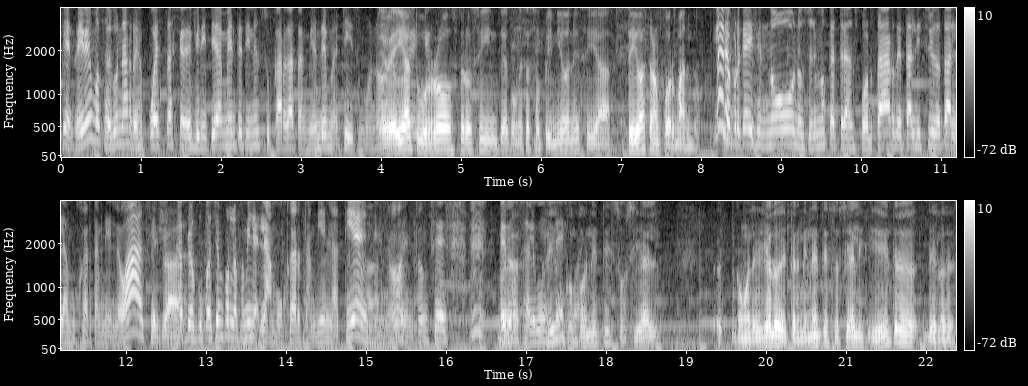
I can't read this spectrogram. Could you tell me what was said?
Bien, ahí vemos algunas respuestas que definitivamente tienen su carga también de machismo, ¿no? Te veía De tu que- rostro, Cintia, con esas opiniones y ya te ibas transformando. Claro, porque dicen, no, nos tenemos que transportar de tal distrito a tal, la mujer también lo hace. Sí, claro. La preocupación por la familia, la mujer también la tiene, Así ¿no? es. Entonces, Ahora, vemos algún Hay un sesgo ahí. componente social, eh, como les decía, los determinantes sociales, y dentro de los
